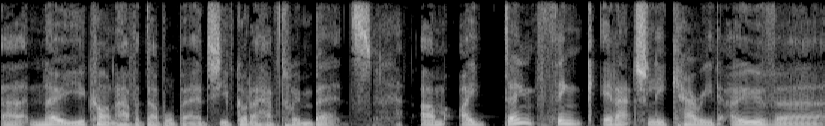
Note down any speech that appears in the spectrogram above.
Uh, no, you can't have a double bed. You've got to have twin beds. Um, I don't think it actually carried over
